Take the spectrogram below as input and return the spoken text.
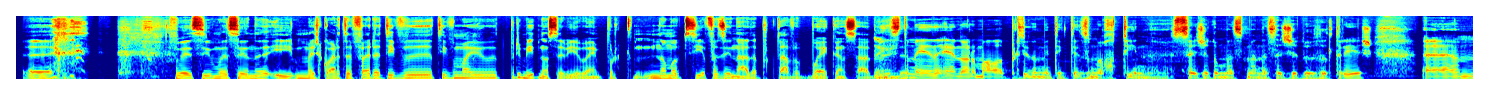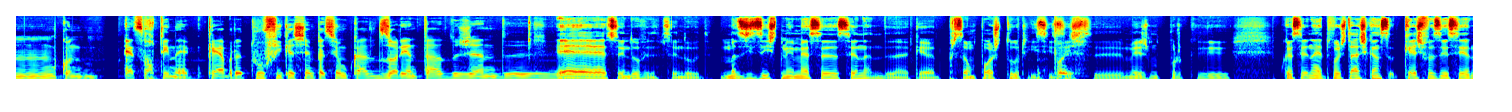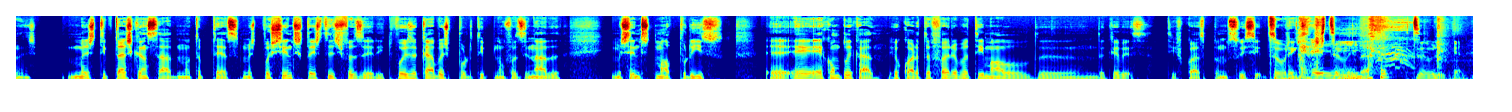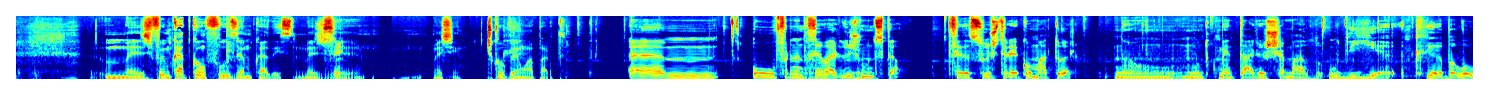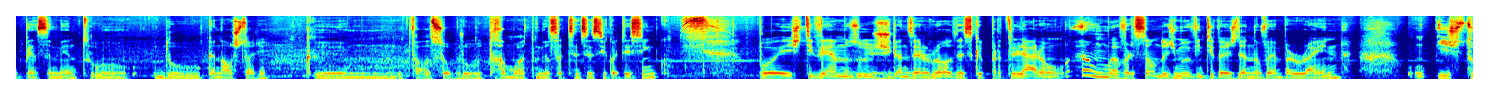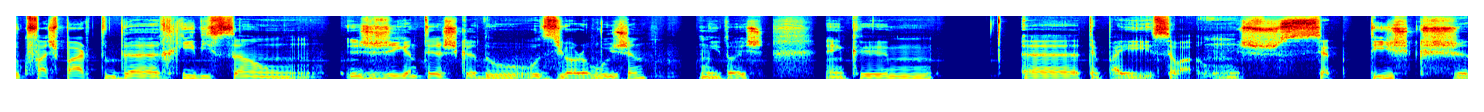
foi assim uma cena, e, mas quarta-feira tive, tive meio deprimido, não sabia bem, porque não me apetecia fazer nada, porque estava bem cansado. Mas ainda. isso também é, é, normal a partir do momento em que tens uma rotina, seja de uma semana, seja de duas ou três. Um, quando essa rotina quebra, tu ficas sempre assim um bocado desorientado do género de. É, é, sem dúvida, sem dúvida. Mas existe mesmo essa cena de, que é a depressão pós-tour. Isso pois. existe mesmo porque, porque a cena é depois estás cansado, queres fazer cenas, mas tipo estás cansado, não te apetece, mas depois sentes que tens de desfazer e depois acabas por tipo não fazer nada, mas sentes-te mal por isso. É, é, é complicado. Eu quarta-feira bati mal de, da cabeça, tive quase para me suicidar. Estou a brincar. Estou a brincar. Mas foi um bocado confuso, é um bocado isso. Mas sim, eh, mas sim. desculpem uma parte. Um, o Fernando Ribeiro dos Municipal fez a sua estreia como ator num, num, documentário chamado O Dia que Abalou o Pensamento do canal História, que hum, fala sobre o terremoto de 1755. Depois tivemos os Guns N' Roses que partilharam uma versão 2022 da November Rain. Isto que faz parte da reedição gigantesca do Use Your Illusion 1 e 2, em que uh, tem para aí, sei lá, uns 7 discos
